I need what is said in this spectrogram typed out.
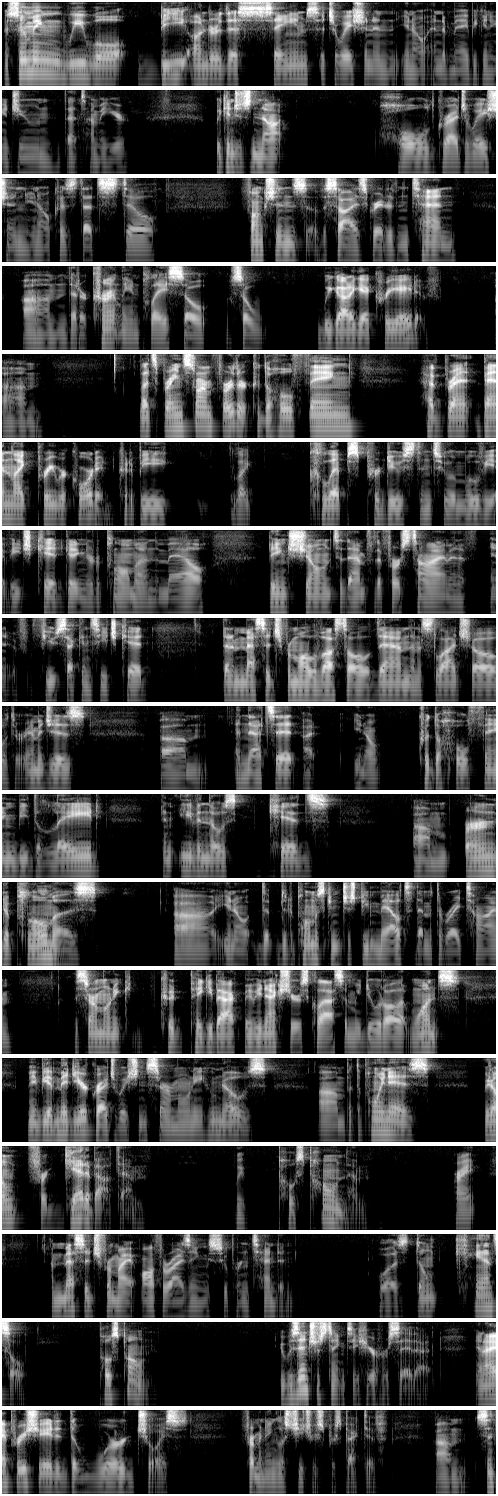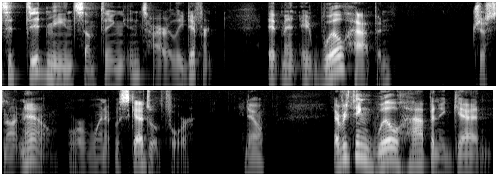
assuming we will be under this same situation in you know end of May, beginning of June, that time of year, we can just not hold graduation, you know, because that's still functions of a size greater than ten um, that are currently in place. So so we got to get creative. Um, let's brainstorm further. Could the whole thing have been like pre-recorded? Could it be like clips produced into a movie of each kid getting their diploma in the mail, being shown to them for the first time in a, in a few seconds each kid. Then a message from all of us to all of them. Then a slideshow with their images, um, and that's it. I, you know, could the whole thing be delayed? And even those kids um, earn diplomas. Uh, you know, the, the diplomas can just be mailed to them at the right time the ceremony could, could piggyback maybe next year's class and we do it all at once. Maybe a mid year graduation ceremony, who knows? Um, but the point is, we don't forget about them, postpone them, right? A message from my authorizing superintendent was don't cancel, postpone. It was interesting to hear her say that. And I appreciated the word choice from an English teacher's perspective um, since it did mean something entirely different. It meant it will happen, just not now or when it was scheduled for. You know, everything will happen again.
